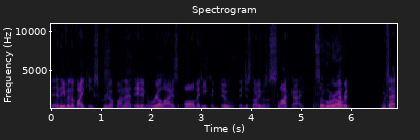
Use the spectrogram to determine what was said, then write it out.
and even the Vikings screwed up on that. They didn't realize all that he could do. They just thought he was a slot guy. So who are, remember, all, what's that?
